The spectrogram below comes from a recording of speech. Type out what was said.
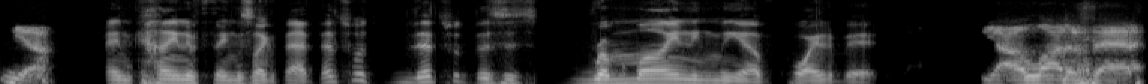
yeah. and kind of things like that. That's what that's what this is reminding me of quite a bit. Yeah, a lot of that.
